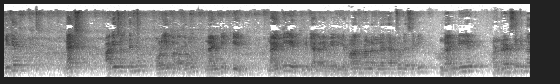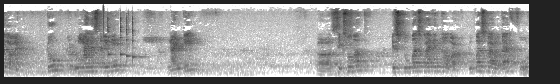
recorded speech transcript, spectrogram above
ठीक है? नेक्स्ट आगे चलते हैं और एक बताता हूँ 98 98 में क्या करेंगे। यहाँ ध्यान रखना है आपको जैसे कि 98 100 से कितना कम है? 2 तो 2 माइनस करेंगे। 90 सिक्स होगा। इस टू का स्क्वायर कितना होगा? टू का स्क्वायर होता है फोर।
